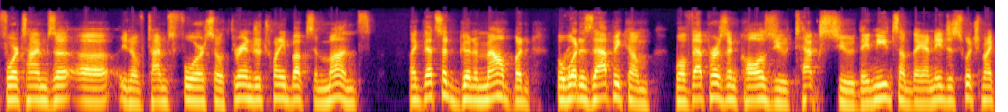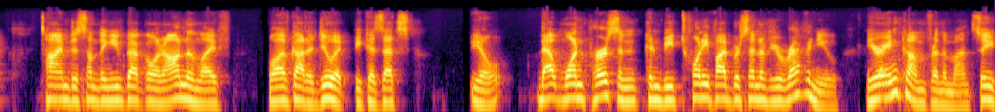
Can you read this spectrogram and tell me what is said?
four times a uh, you know times four, so three hundred twenty bucks a month. Like that's a good amount. But but right. what does that become? Well, if that person calls you, texts you, they need something. I need to switch my time to something you've got going on in life. Well, I've got to do it because that's you know that one person can be 25% of your revenue your income for the month. So you,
